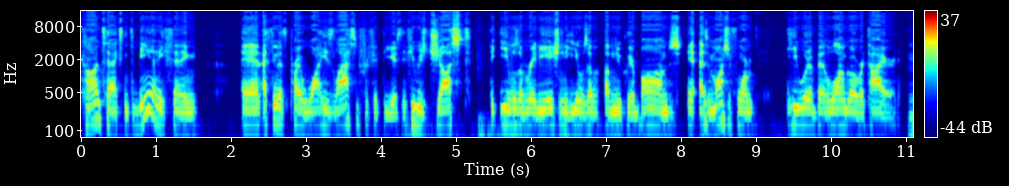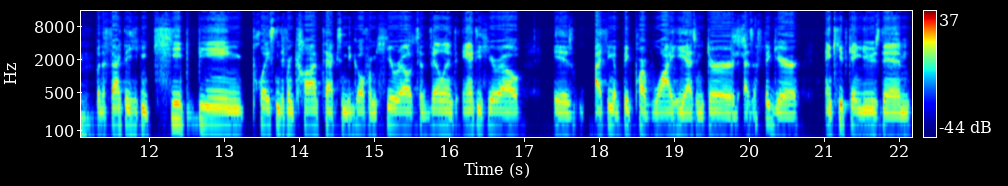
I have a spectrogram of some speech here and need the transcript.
context and to mean anything. And I think that's probably why he's lasted for 50 years. If he was just the evils of radiation, the evils of, of nuclear bombs as a monster form, he would have been long ago retired. But the fact that he can keep being placed in different contexts and we go from hero to villain to anti-hero is, I think, a big part of why he has endured as a figure and keeps getting used in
